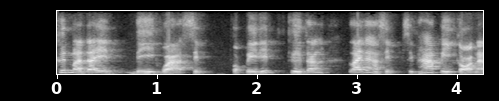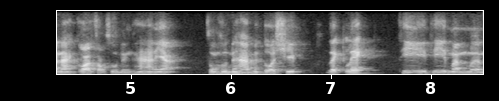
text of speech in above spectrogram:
ขึ้นมาได้ดีกว่า 10 กว่าปีที่คือตั้งไล่ตั้งแต่10 15 ปีก่อนนะนะก่อน 2015 เนี่ย 2015 เป็นตัว shift เล็ก ๆ ที่ที่มันเหมือน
